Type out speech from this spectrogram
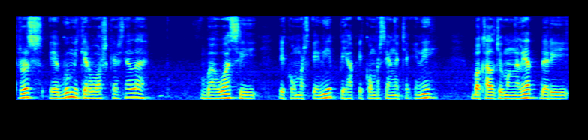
terus ya gue mikir worst case-nya lah bahwa si e-commerce ini pihak e-commerce yang ngecek ini bakal cuma ngelihat dari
